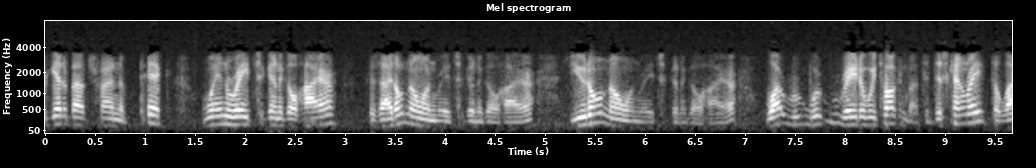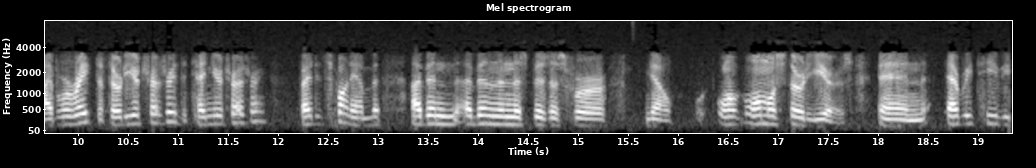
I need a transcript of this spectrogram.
forget about trying to pick when rates are going to go higher because I don't know when rates are going to go higher. You don't know when rates are going to go higher. What, what rate are we talking about? The discount rate, the LIBOR rate, the 30-year Treasury, the 10-year Treasury? Right? It's funny. Been, I've been I've been in this business for you know almost 30 years, and every TV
